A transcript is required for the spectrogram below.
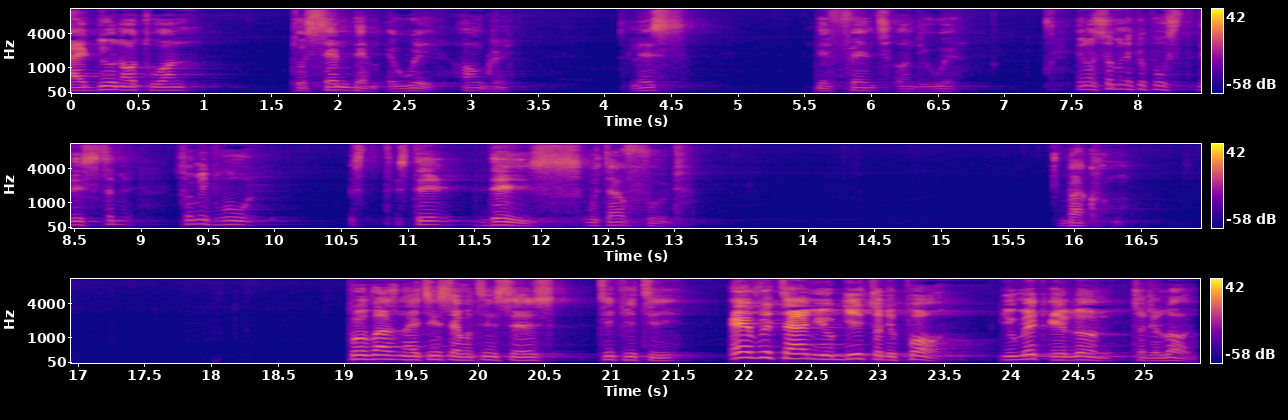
I do not want to send them away hungry, lest they faint on the way. You know, so many people, so many people stay days without food back home. Proverbs 19:17 says, TPT, every time you give to the poor, you make a loan to the Lord.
